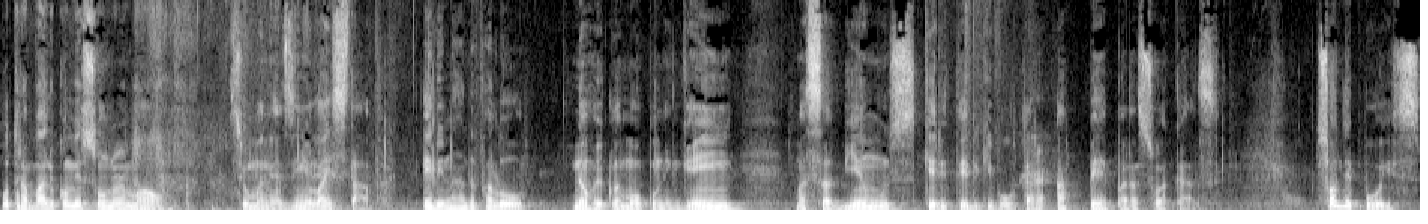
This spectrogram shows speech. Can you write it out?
o trabalho começou normal. Seu manezinho lá estava. Ele nada falou, não reclamou com ninguém, mas sabíamos que ele teve que voltar a pé para sua casa. Só depois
